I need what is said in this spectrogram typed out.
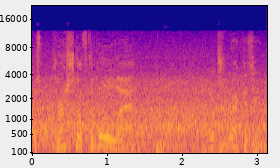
Just brushed off the ball there. It's Rakitic.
